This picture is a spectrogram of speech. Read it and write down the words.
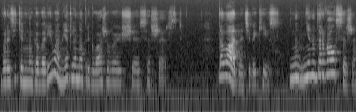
выразительно говорила медленно приглаживающаяся шерсть. Да ладно тебе, кис, не надорвался же.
